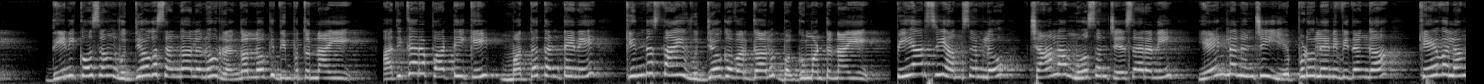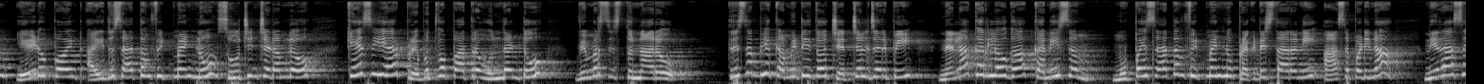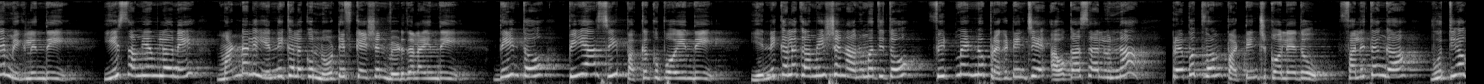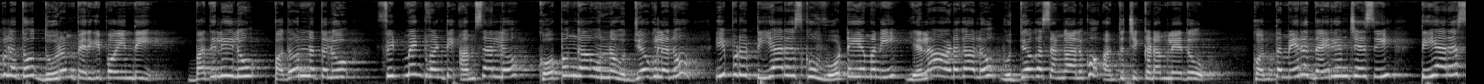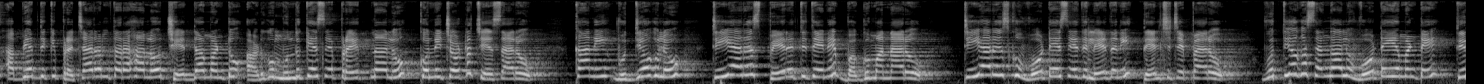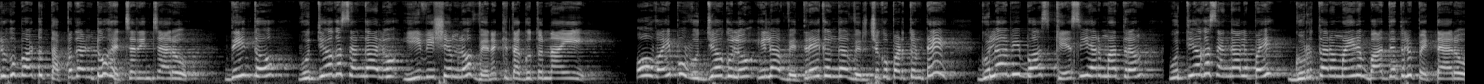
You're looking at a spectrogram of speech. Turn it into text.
దీనికోసం ఉద్యోగ సంఘాలను రంగంలోకి దింపుతున్నాయి. అధికార పార్టీకి మద్దతంటేనే కింద స్థాయి ఉద్యోగ వర్గాలు బగ్గుమంటున్నాయి. పీఆర్సీ అంశంలో చాలా మోసం చేశారని ఏండ్ల నుంచి ఎప్పుడూ లేని విధంగా కేవలం ఏడు పాయింట్ ఐదు శాతం ఫిట్మెంట్ను సూచించడంలో కేసీఆర్ ప్రభుత్వ పాత్ర ఉందంటూ విమర్శిస్తున్నారు. త్రిసభ్య కమిటీతో చర్చలు జరిపి నెలాఖరులోగా కనీసం ముప్పై శాతం ఫిట్మెంట్ను ప్రకటిస్తారని ఆశపడినా నిరాశే మిగిలింది. ఈ సమయంలోనే మండలి ఎన్నికలకు నోటిఫికేషన్ విడుదలైంది. దీంతో పీఆర్సీ పక్కకు పోయింది. ఎన్నికల కమిషన్ అనుమతితో ఫిట్మెంట్ను ప్రకటించే అవకాశాలున్నా ప్రభుత్వం పట్టించుకోలేదు. ఫలితంగా ఉద్యోగులతో దూరం పెరిగిపోయింది. బదిలీలు పదోన్నతులు ఫిట్మెంట్ వంటి అంశాల్లో కోపంగా ఉన్న ఉద్యోగులను ఇప్పుడు టీఆర్ఎస్కు ఓటేయమని ఎలా అడగాలో ఉద్యోగ సంఘాలకు అంతు చిక్కడం లేదు. కొంతమేర ధైర్యం చేసి టీఆర్ఎస్ అభ్యర్థికి ప్రచారం తరహాలో చేద్దామంటూ అడుగు ముందుకేసే ప్రయత్నాలు కొన్ని చోట్ల చేశారు. కానీ ఉద్యోగులు టీఆర్ఎస్ పేరెత్తితేనే బగ్గుమన్నారు టీఆర్ఎస్కు ఓటేసేది లేదని తేల్చి చెప్పారు. ఉద్యోగ సంఘాలు ఓటేయమంటే తిరుగుబాటు తప్పదంటూ హెచ్చరించారు. దీంతో ఉద్యోగ సంఘాలు ఈ విషయంలో వెనక్కి తగ్గుతున్నాయి. ఓవైపు ఉద్యోగులు ఇలా వ్యతిరేకంగా విరుచుకుపడుతుంటే గులాబీ బాస్ కేసీఆర్ మాత్రం ఉద్యోగ సంఘాలపై గురుతరమైన బాధ్యతలు పెట్టారు.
